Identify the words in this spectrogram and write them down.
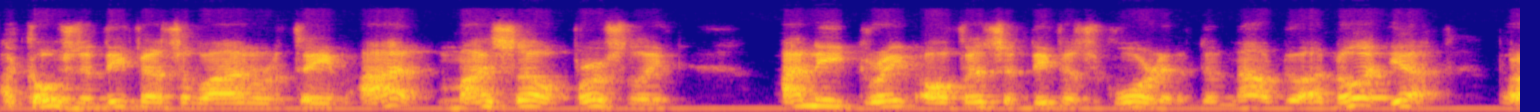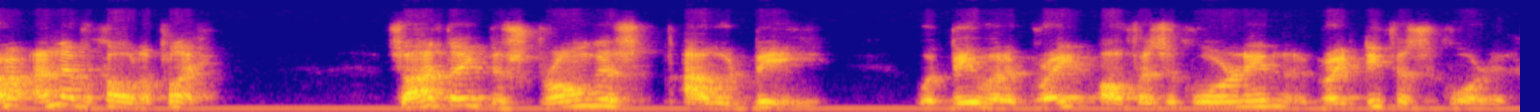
I coach the defensive line on the team. I myself personally, I need great offensive defensive coordinator. Now, do I know it? Yeah, but I, I never called a play. So I think the strongest I would be would be with a great offensive coordinator and a great defensive coordinator.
